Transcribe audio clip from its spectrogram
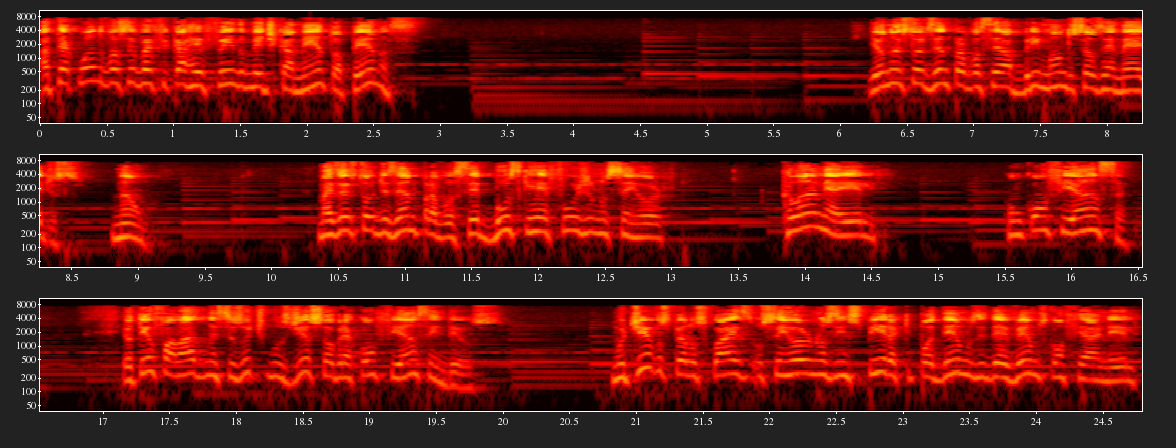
Até quando você vai ficar refém do medicamento apenas? E eu não estou dizendo para você abrir mão dos seus remédios. Não. Mas eu estou dizendo para você: busque refúgio no Senhor. Clame a Ele com confiança. Eu tenho falado nesses últimos dias sobre a confiança em Deus. Motivos pelos quais o Senhor nos inspira que podemos e devemos confiar nele.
